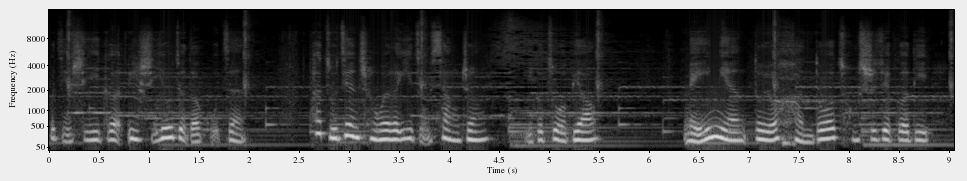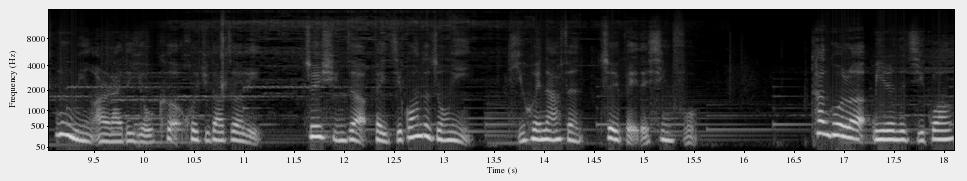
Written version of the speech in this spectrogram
不仅是一个历史悠久的古镇，它逐渐成为了一种象征，一个坐标。每一年都有很多从世界各地慕名而来的游客汇聚到这里，追寻着北极光的踪影。体会那份最北的幸福。看过了迷人的极光，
